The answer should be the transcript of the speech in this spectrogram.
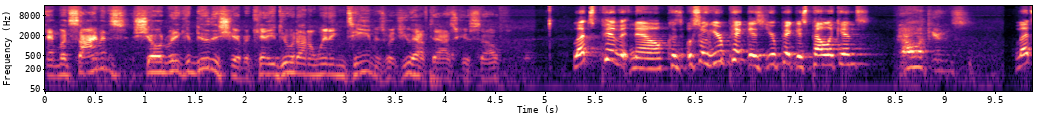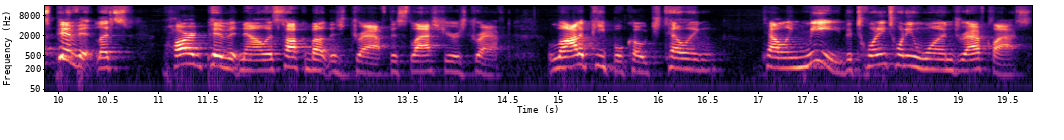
And but Simons showed what he can do this year. But can he do it on a winning team? Is what you have to ask yourself. Let's pivot now because so your pick is your pick is Pelicans. Pelicans. Let's pivot. Let's hard pivot now. Let's talk about this draft, this last year's draft. A lot of people, coach, telling telling me the 2021 draft class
